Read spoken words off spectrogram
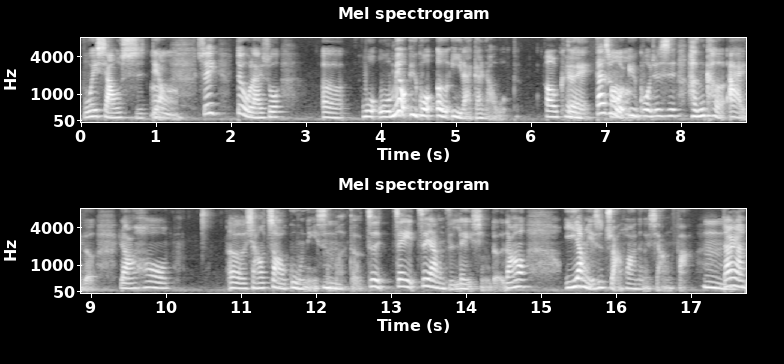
不会消失掉。所以对我来说，呃，我我没有遇过恶意来干扰我的，OK，对，但是我遇过就是很可爱的，然后。呃，想要照顾你什么的，这这这样子类型的，然后一样也是转化那个想法。嗯，当然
